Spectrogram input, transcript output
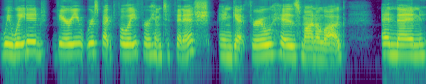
we waited very respectfully for him to finish and get through his monologue. And then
